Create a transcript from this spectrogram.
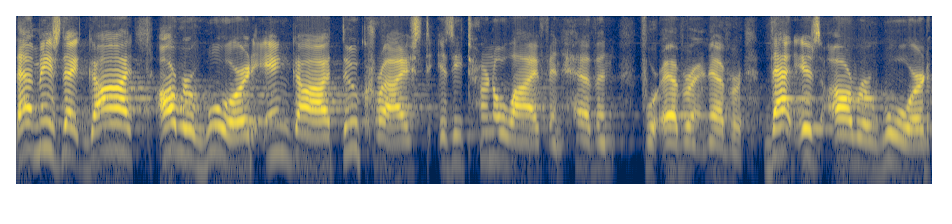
That means that God, our reward in God through Christ, is eternal life in heaven forever and ever. That is our reward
